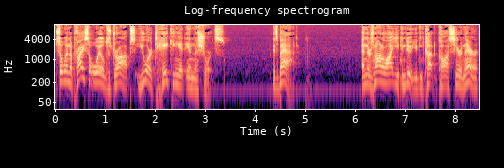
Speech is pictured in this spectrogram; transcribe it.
So when the price of oil drops, you are taking it in the shorts. It's bad. And there's not a lot you can do. You can cut costs here and there,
